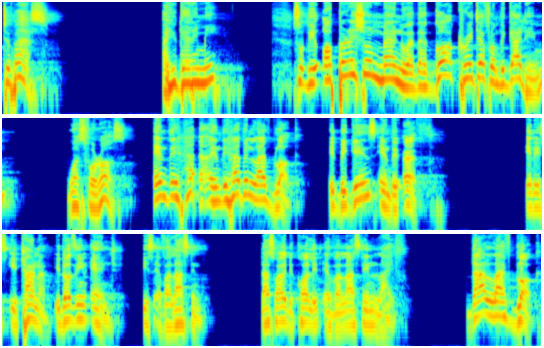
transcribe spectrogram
to pass. Are you getting me? So, the operation manual that God created from the garden was for us. In the, uh, in the heaven life block, it begins in the earth. It is eternal, it doesn't end, it's everlasting. That's why they call it everlasting life. That life block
